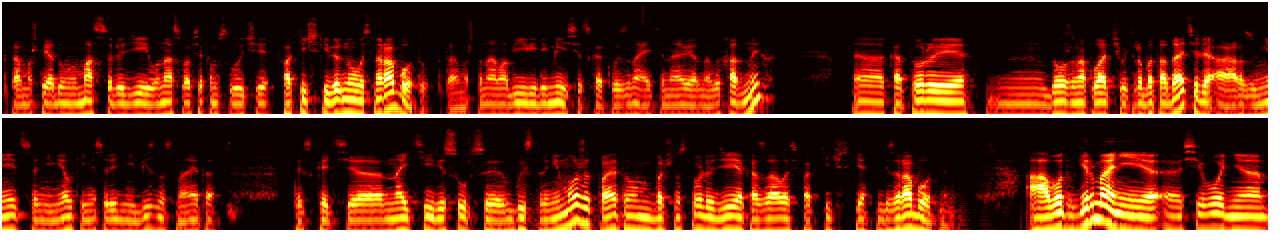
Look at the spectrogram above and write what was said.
потому что, я думаю, масса людей у нас, во всяком случае, фактически вернулась на работу, потому что нам объявили месяц, как вы знаете, наверное, выходных, э, которые должен оплачивать работодатель, а, разумеется, ни мелкий, ни средний бизнес на это так сказать, э, найти ресурсы быстро не может, поэтому большинство людей оказалось фактически безработными. А вот в Германии э, сегодня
